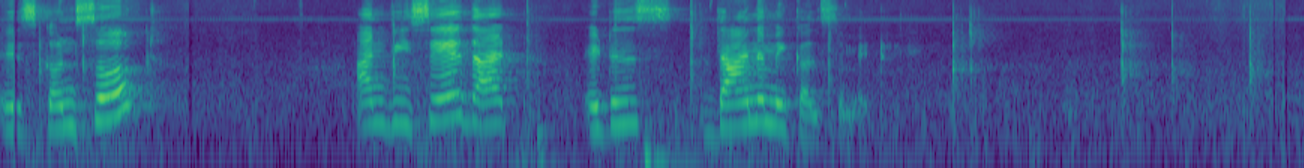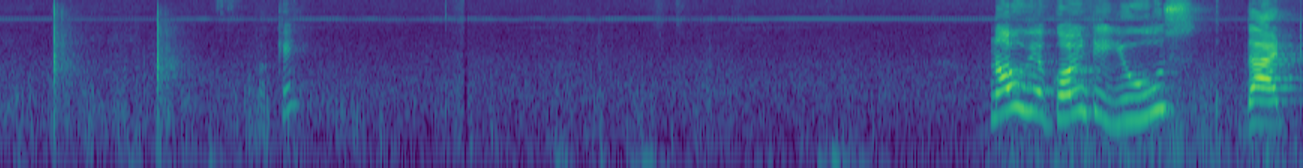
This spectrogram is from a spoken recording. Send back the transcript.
is conserved and we say that it is dynamical symmetry. Okay. Now we are going to use that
